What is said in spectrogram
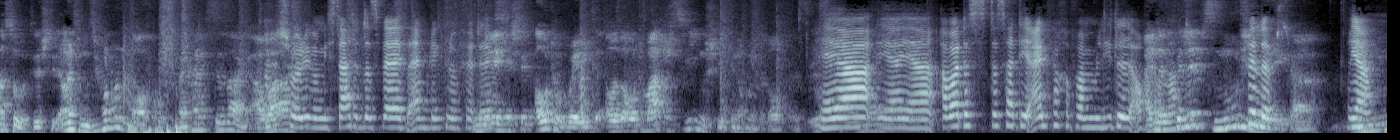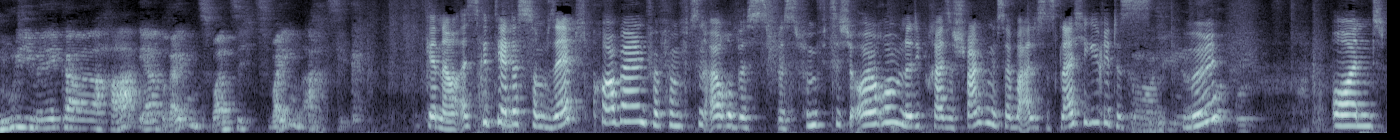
Achso, hier steht auch nicht, muss ich von unten drauf gucken, dann kann ich es dir sagen. Aber Entschuldigung, ich dachte, das wäre jetzt ein Blick nur für dich. Nee, hier steht Auto-Weight, also automatisches Wiegen steht hier noch mit drauf. Ja, ja, ja. Aber das, das hat die einfache vom Lidl auch Eine gemacht. Philips Nudi Philips. Maker. Ja. Nudi Maker HR2382. Genau, es gibt ja das zum Selbstkorbeln für 15 Euro bis, bis 50 Euro. Ne, die Preise schwanken, ist aber alles das gleiche Gerät, das ist Müll. Und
